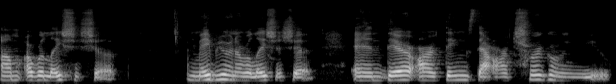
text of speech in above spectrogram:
um, a relationship. Maybe you're in a relationship and there are things that are triggering you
